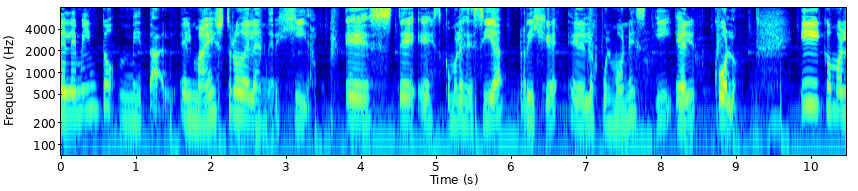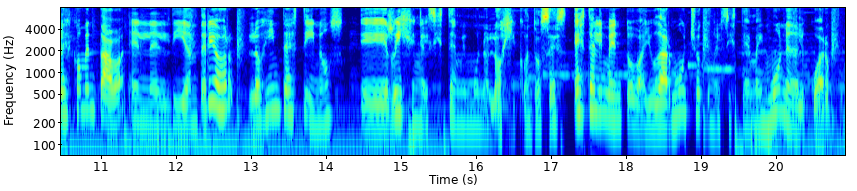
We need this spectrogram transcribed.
elemento metal, el maestro de la energía. Este es, como les decía, rige eh, los pulmones y el colon. Y como les comentaba en el día anterior, los intestinos eh, rigen el sistema inmunológico. Entonces, este alimento va a ayudar mucho con el sistema inmune del cuerpo.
